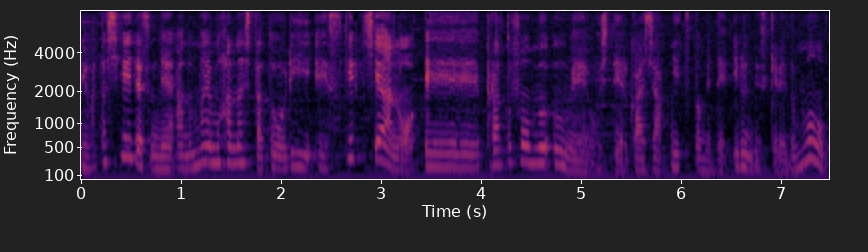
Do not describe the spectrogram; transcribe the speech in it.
えー、私ですねあの前も話した通り、えー、スキルシェアの、えプラットフォーム運営をしている会社に勤めているんですけれども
